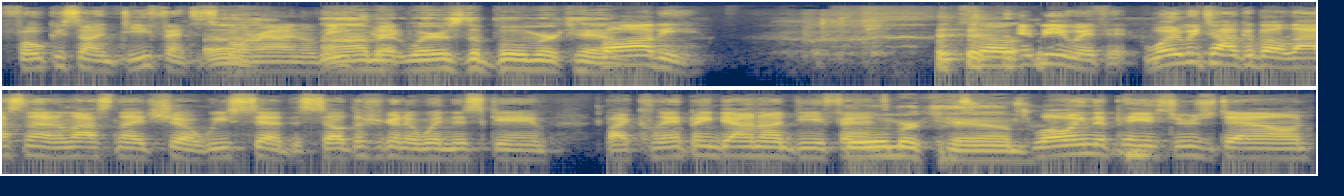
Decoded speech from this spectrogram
focus on defense that's going Uh, around in the league. Ahmed, where's the boomer cam? Bobby, So hit me with it. What did we talk about last night on last night's show? We said the Celtics are going to win this game by clamping down on defense, Boomer cam. slowing the Pacers down,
